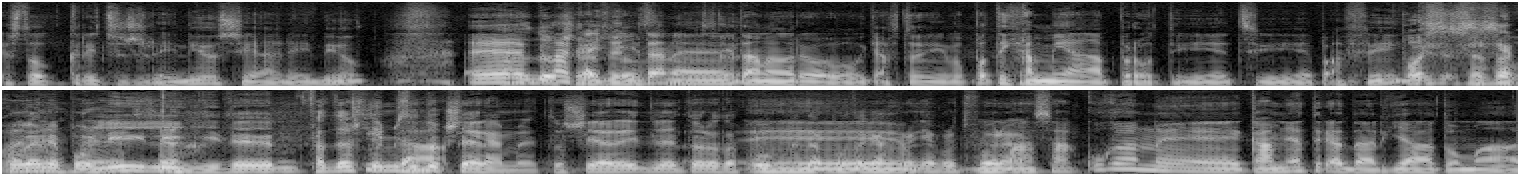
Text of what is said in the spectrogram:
στο Creatures Radio, CR Radio. Ε, δεν το πλάκα ξέρω είχε. αυτό. Ήταν, ήταν ωραίο κι αυτό. Οπότε είχα μια πρώτη έτσι, επαφή. Πώς Σας ακούγανε πολύ ή ναι, λίγοι; Δεν- Φαντάζομαι ότι εμείς Κοίτα. δεν το ξέραμε. Το CRA δηλαδή τώρα το ακούμε μετά από 10 χρόνια πρώτη φορά. Μας ακούγανε καμιά τριανταριά άτομα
